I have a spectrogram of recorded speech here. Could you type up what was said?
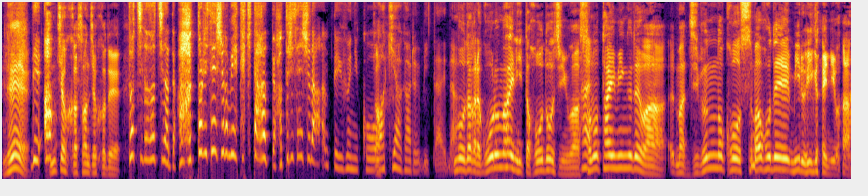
ねで、あ2着か3着かで。どっちだどっちだって、あ、服部選手が見えてきたって、服部選手だっていうふうにこう湧き上がるみたいな。もうだからゴール前にいた報道陣は、そのタイミングでは、はい、まあ自分のこうスマホで見る以外には、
